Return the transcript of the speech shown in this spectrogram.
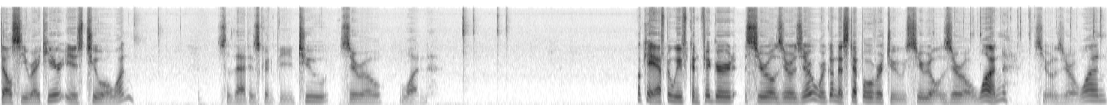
DLCI right here is 201. So that is going to be 201. Okay, after we've configured serial 00, we're going to step over to serial 01, serial 01,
